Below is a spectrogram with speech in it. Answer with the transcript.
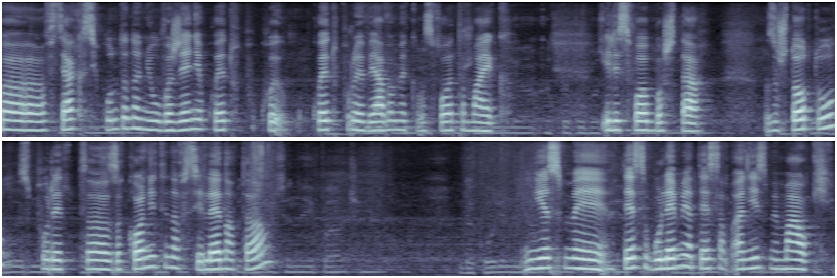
а, всяка секунда на неуважение, което, кое, което проявяваме към своята майка или своя баща. Защото според а, законите на Вселената, ние сме, те са големи, а, те са, а ние сме малки.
